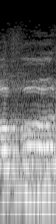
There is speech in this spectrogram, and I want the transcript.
Allah.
